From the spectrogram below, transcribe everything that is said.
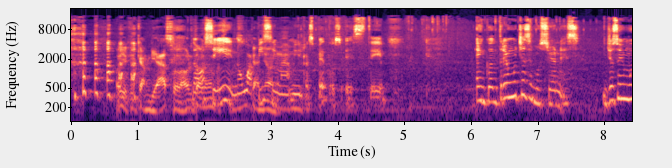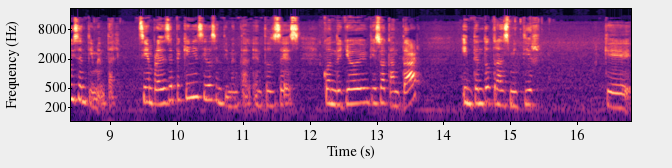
Oye, qué cambiazo. no, sí, no, guapísima, mil respetos. Este. Encontré muchas emociones. Yo soy muy sentimental. Siempre, desde pequeña he sido sentimental. Entonces, cuando yo empiezo a cantar, intento transmitir que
